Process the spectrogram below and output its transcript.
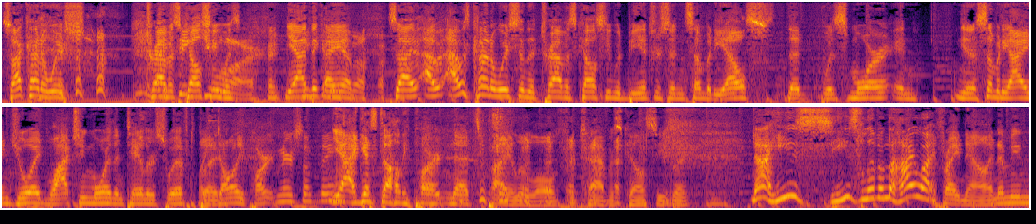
So I kind of wish Travis Kelce was. are. Yeah, I think I am. So I, I, I was kind of wishing that Travis Kelce would be interested in somebody else that was more in, you know, somebody I enjoyed watching more than Taylor Swift. Like but Dolly Parton or something? yeah, I guess Dolly Parton. That's probably a little old for Travis Kelce, but nah, he's he's living the high life right now. And I mean,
